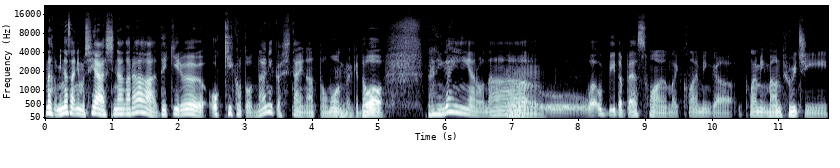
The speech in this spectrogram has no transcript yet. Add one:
なんか皆さんにもシェアしながらできる大きいことを何かしたいなと思うんだけど、何がいいんやろうな、What would be the best one? Like climbing, uh, climbing Mount Fuji,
